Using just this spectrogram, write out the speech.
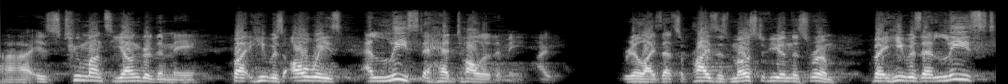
uh, is two months younger than me, but he was always at least a head taller than me. I realize that surprises most of you in this room, but he was at least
